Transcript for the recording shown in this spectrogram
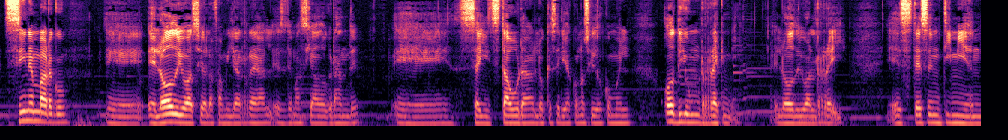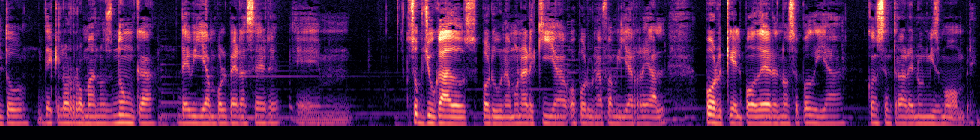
Sin embargo, eh, el odio hacia la familia real es demasiado grande. Eh, se instaura lo que sería conocido como el odium regni, el odio al rey este sentimiento de que los romanos nunca debían volver a ser em, subyugados por una monarquía o por una familia real, porque el poder no se podía concentrar en un mismo hombre.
